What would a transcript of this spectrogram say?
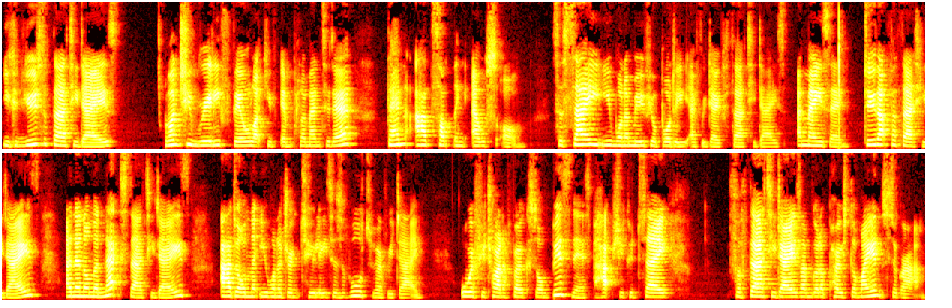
You can use the 30 days. Once you really feel like you've implemented it, then add something else on. So, say you want to move your body every day for 30 days. Amazing. Do that for 30 days. And then on the next 30 days, add on that you want to drink two litres of water every day. Or if you're trying to focus on business, perhaps you could say, for 30 days, I'm going to post on my Instagram.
